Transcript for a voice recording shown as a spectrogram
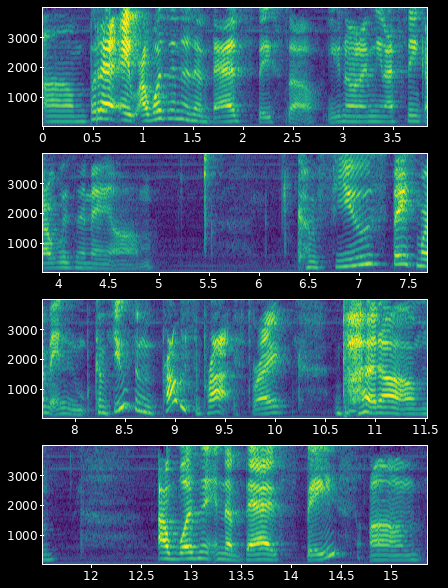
Um, but I, I wasn't in a bad space though. You know what I mean? I think I was in a um confused space more than confused and probably surprised, right? But um I wasn't in a bad space. Um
